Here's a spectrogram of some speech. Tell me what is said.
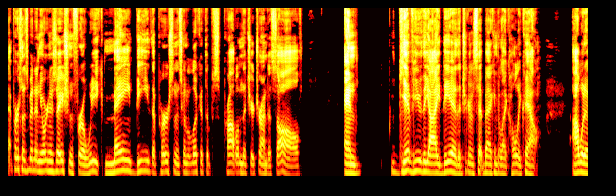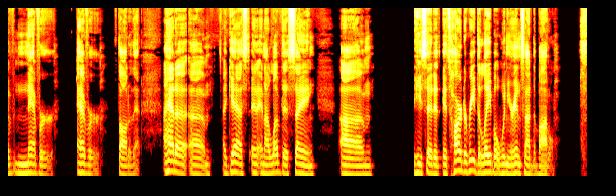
That person has been in the organization for a week may be the person that's going to look at the problem that you're trying to solve and give you the idea that you're going to sit back and be like, holy cow, I would have never, ever thought of that. I had a um, a guest, and, and I love this saying. Um, he said it, it's hard to read the label when you're inside the bottle.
